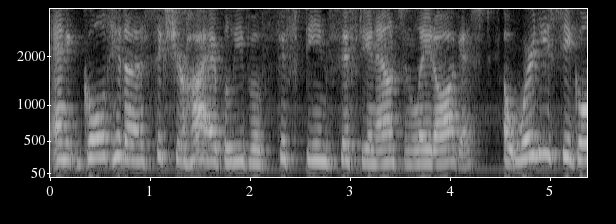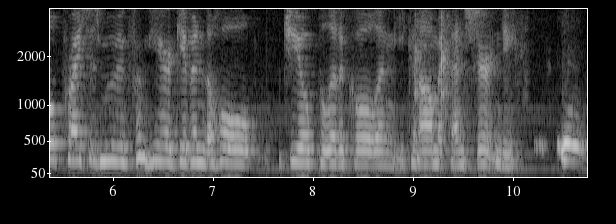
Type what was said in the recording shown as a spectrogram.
And gold hit a six-year high, I believe, of 1550 an ounce in late August. Uh, where do you see gold prices moving from here, given the whole geopolitical and economic uncertainty? Well,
